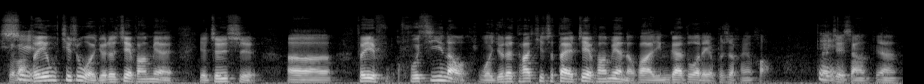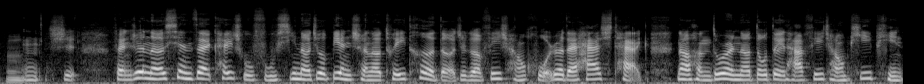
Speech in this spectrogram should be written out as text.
对吧？所以其实我觉得这方面也真是。呃，所以伏伏羲呢，我觉得他其实在这方面的话，应该做的也不是很好，对这上边，嗯嗯是，反正呢，现在开除伏羲呢，就变成了推特的这个非常火热的 hashtag，那很多人呢都对他非常批评，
